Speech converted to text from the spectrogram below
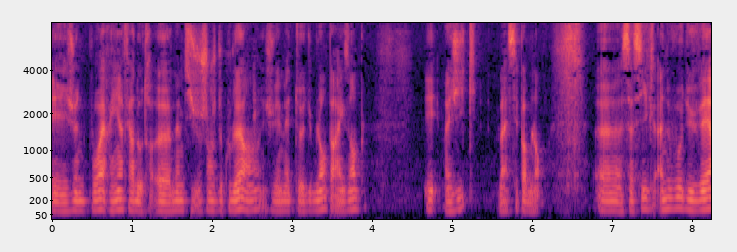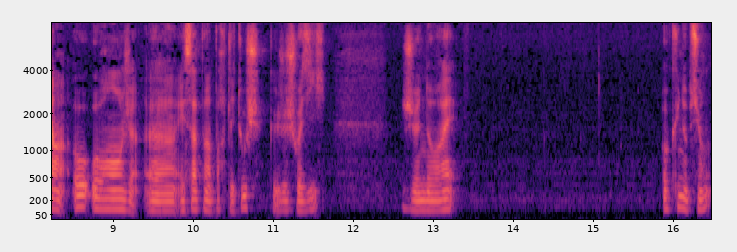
Et je ne pourrais rien faire d'autre, même si je change de couleur, hein. je vais mettre du blanc par exemple, et magique, bah, c'est pas blanc. Euh, ça cycle à nouveau du vert au orange, euh, et ça peu importe les touches que je choisis, je n'aurai aucune option.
